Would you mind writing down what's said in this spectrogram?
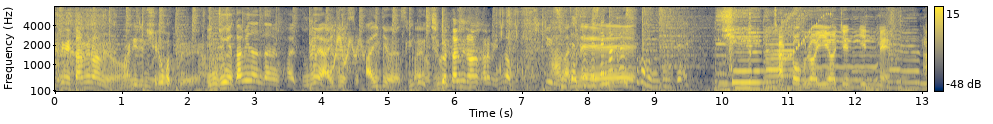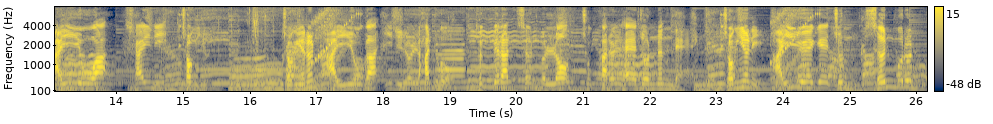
인중에 땀이 나면 치료가 필요해. 인중에 땀이 난다는 과, 누구의 아이디어였, 아이디어였을까요? 누가 땀이 나는 사람이 있나 보다. 아 진짜 맞네. 그렇게 생각할 수가 없는데 작곡으로 이어진 인맥 아이유와 샤이니 정연 정현은 아이유가 1위를 한 후 특별한 선물로 축하를 해줬는데 정현이 아이유에게 준 선물은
